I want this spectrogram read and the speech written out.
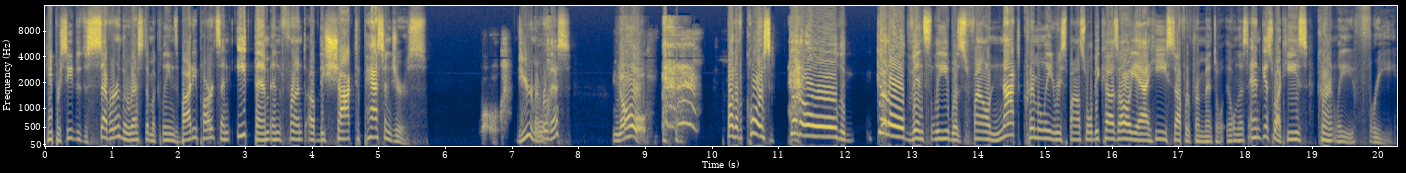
He proceeded to sever the rest of McLean's body parts and eat them in front of the shocked passengers. Whoa. Do you remember Wha- this? No. But of course, good old good old Vince Li was found not criminally responsible because oh yeah, he suffered from mental illness and guess what? He's currently free.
